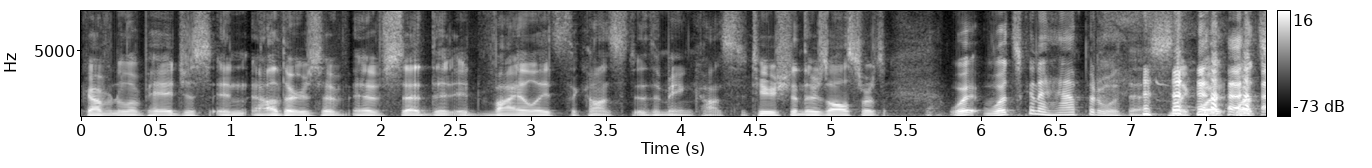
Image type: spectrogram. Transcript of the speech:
Governor LePage and others have, have said that it violates the const- the Maine constitution. There's all sorts. Of, what what's going to happen with this? Like, what what's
